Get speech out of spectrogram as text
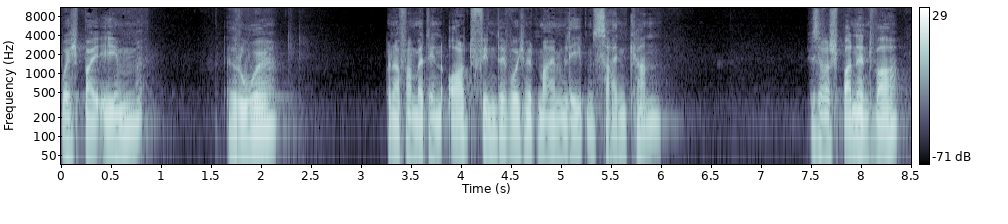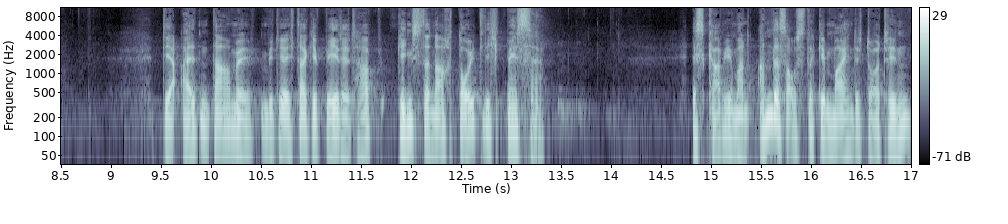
wo ich bei ihm Ruhe und auf einmal den Ort finde, wo ich mit meinem Leben sein kann. Ist aber spannend war, der alten Dame, mit der ich da gebetet habe, ging es danach deutlich besser. Es kam jemand anders aus der Gemeinde dorthin,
